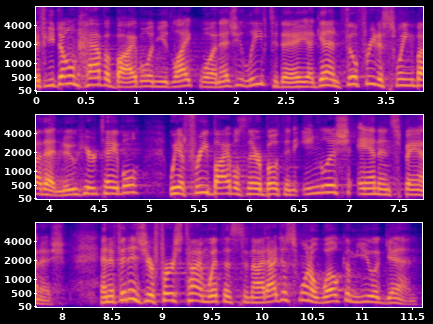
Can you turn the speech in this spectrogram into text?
If you don't have a Bible and you'd like one, as you leave today, again, feel free to swing by that new here table. We have free Bibles there both in English and in Spanish. And if it is your first time with us tonight, I just want to welcome you again.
